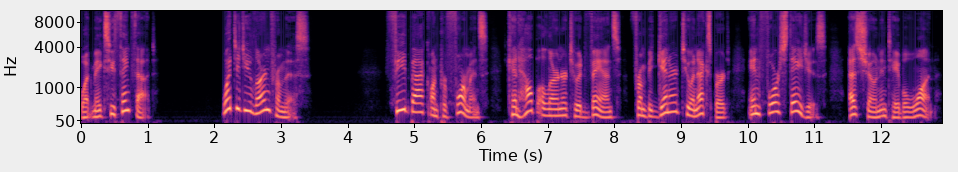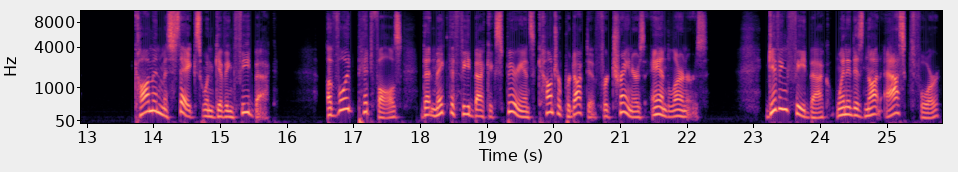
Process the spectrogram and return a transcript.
What makes you think that? What did you learn from this? Feedback on performance can help a learner to advance from beginner to an expert in four stages, as shown in Table 1. Common mistakes when giving feedback. Avoid pitfalls that make the feedback experience counterproductive for trainers and learners. Giving feedback when it is not asked for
